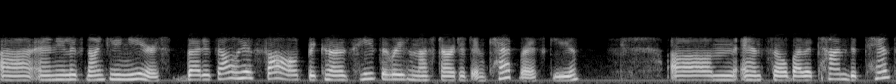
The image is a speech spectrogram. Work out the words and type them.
Uh, and he lived 19 years, but it's all his fault because he's the reason I started in cat rescue. Um, and so by the time the tenth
